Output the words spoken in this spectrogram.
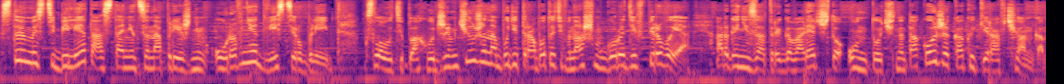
Стоимость билета останется на прежнем уровне 200 рублей. К слову, теплоход «Жемчужина» будет работать в нашем городе впервые. Организаторы говорят, что он точно такой же, как и «Кировчанка».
